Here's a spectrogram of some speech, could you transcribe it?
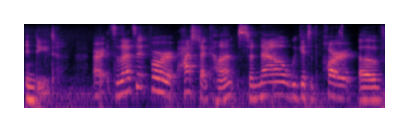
indeed. All right, so that's it for hashtag hunt. So now we get to the part of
